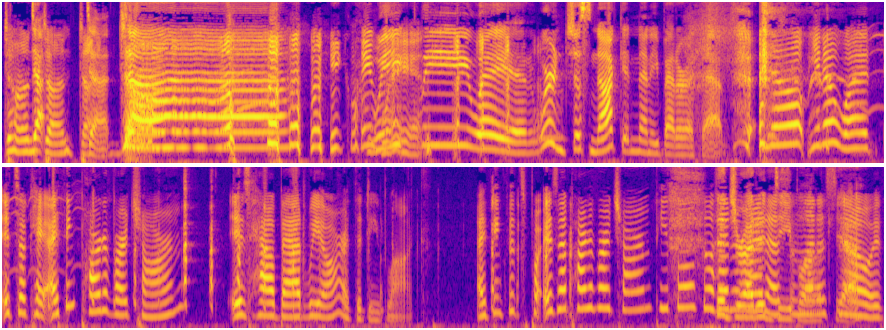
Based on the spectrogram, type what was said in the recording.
Dun Da- dun dun da- dun. Weekly weekly weigh-in. We're just not getting any better at that. No, you know what? It's okay. I think part of our charm is how bad we are at the D block. I think that's part. Is that part of our charm? People, go ahead and dreaded write us D and let block, us yeah. know if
